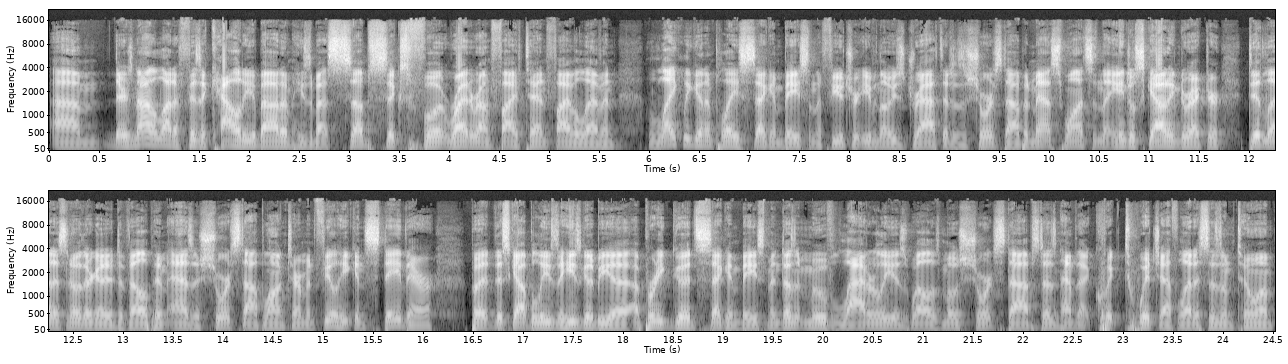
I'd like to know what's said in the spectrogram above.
Um, there's not a lot of physicality about him. He's about sub six foot, right around 5'10, 5'11. Likely going to play second base in the future, even though he's drafted as a shortstop. And Matt Swanson, the Angel scouting director, did let us know they're going to develop him as a shortstop long term and feel he can stay there. But this guy believes that he's going to be a, a, pretty good second baseman. Doesn't move laterally as well as most shortstops. Doesn't have that quick twitch athleticism to him.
